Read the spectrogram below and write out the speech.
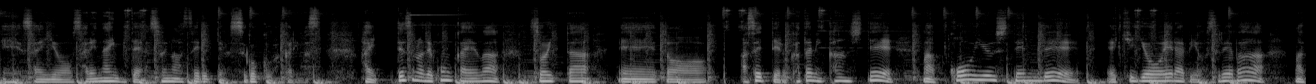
えー、採用されないみたいなそういうの焦りっていうのはすごく分かります。はい、ですので今回はそういった、えーと、焦っている方に関して、まあ、こういう視点で、企業選びをすれば、まあ、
